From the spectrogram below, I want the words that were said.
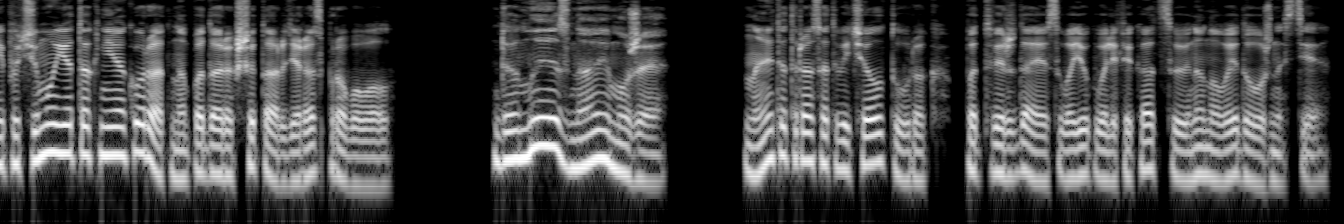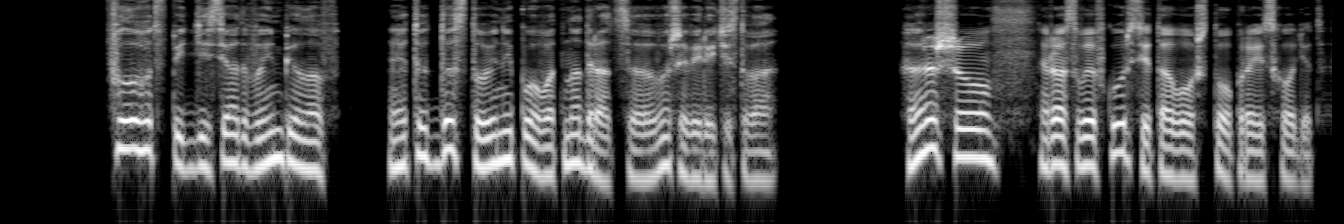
И почему я так неаккуратно подарок Шитарди распробовал? «Да мы знаем уже», — на этот раз отвечал турок, подтверждая свою квалификацию на новой должности. «Флот в пятьдесят вымпелов — это достойный повод надраться, Ваше Величество». «Хорошо, раз вы в курсе того, что происходит,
